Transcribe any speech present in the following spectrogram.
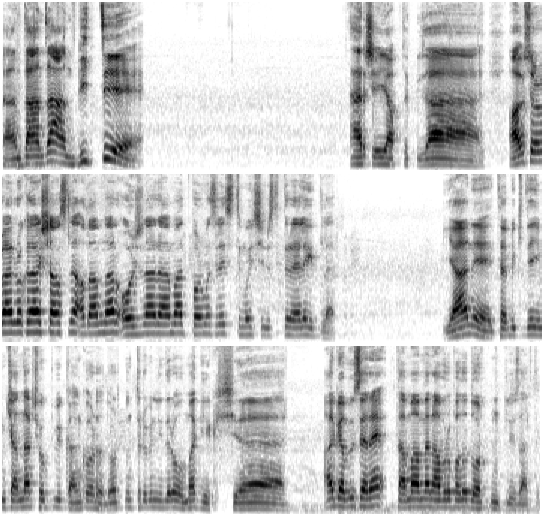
Dan dan dan bitti. Her şeyi yaptık güzel. Abi Survivor o kadar şanslı adamlar orijinal Madrid formasıyla City maçı üstlükte Real'e gittiler. Yani tabii ki de imkanlar çok büyük kanka orada. Dortmund tribün lideri olmak yakışır. Aga bu sene tamamen Avrupa'da Dortmundluyuz artık.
